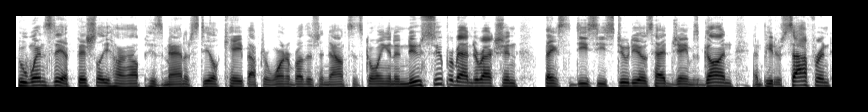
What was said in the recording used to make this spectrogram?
who Wednesday officially hung up his Man of Steel cape after Warner Brothers announced it's going in a new Superman direction, thanks to DC Studios head James Gunn and Peter Safran,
